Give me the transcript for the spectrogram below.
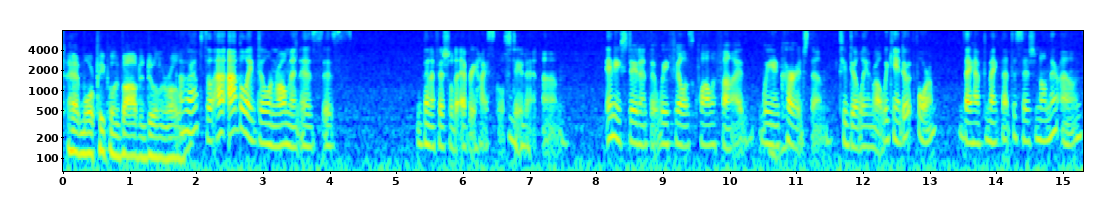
to have more people involved in dual enrollment? Oh, absolutely. I, I believe dual enrollment is is beneficial to every high school student. Um, any student that we feel is qualified, we encourage them to dually enroll. We can't do it for them; they have to make that decision on their own.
